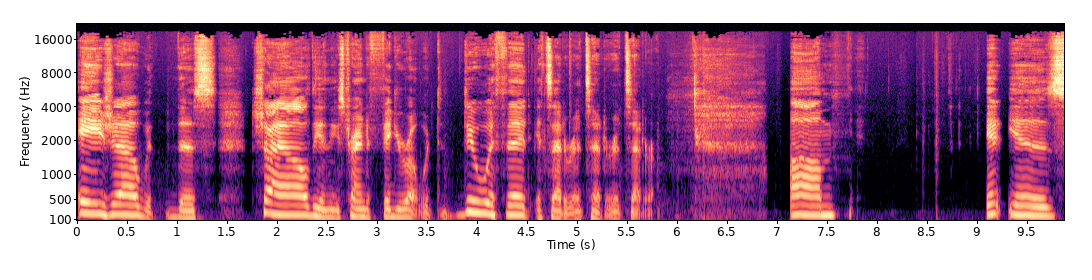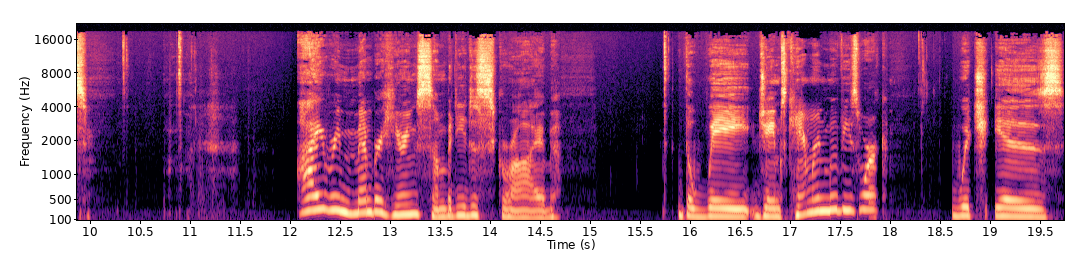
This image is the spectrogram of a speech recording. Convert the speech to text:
Asia with this child and he's trying to figure out what to do with it, etc., etc., etc. Um it is I remember hearing somebody describe the way James Cameron movies work, which is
